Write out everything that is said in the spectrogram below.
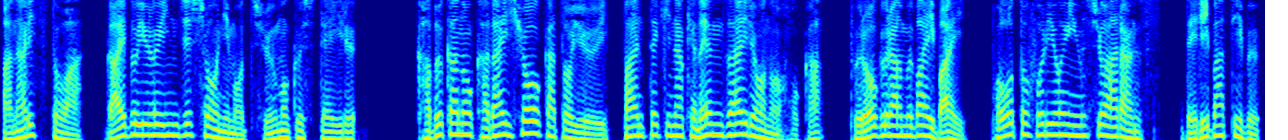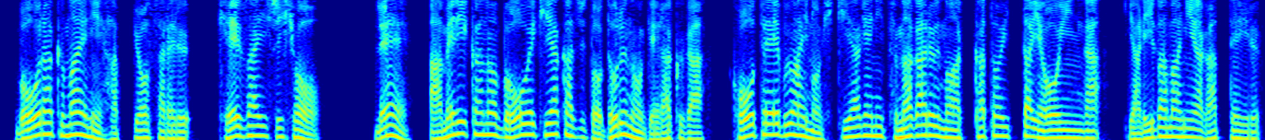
アナリストは、外部誘引事象にも注目している。株価の過大評価という一般的な懸念材料のほか、プログラム売買、ポートフォリオインシュアランス、デリバティブ、暴落前に発表される、経済指標。例、アメリカの貿易赤字とドルの下落が、工程部合の引き上げにつながるの悪化といった要因が、やり玉に上がっている。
